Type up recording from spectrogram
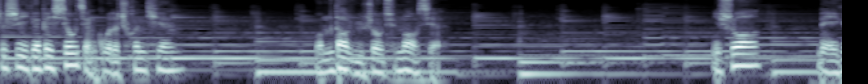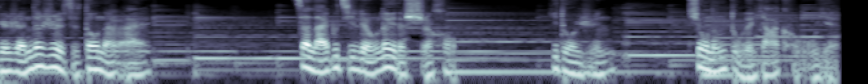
这是一个被修剪过的春天。我们到宇宙去冒险。你说，每个人的日子都难挨，在来不及流泪的时候，一朵云就能堵得哑口无言。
